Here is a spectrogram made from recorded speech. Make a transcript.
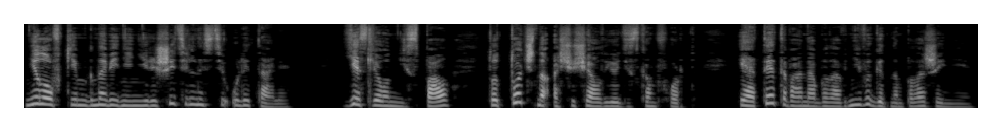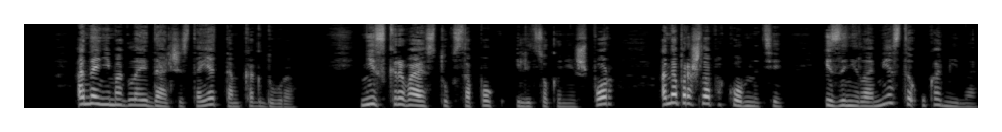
неловкие мгновения нерешительности улетали. Если он не спал, то точно ощущал ее дискомфорт, и от этого она была в невыгодном положении. Она не могла и дальше стоять там, как дура. Не скрывая стук сапог и лицо коней шпор, она прошла по комнате и заняла место у камина,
